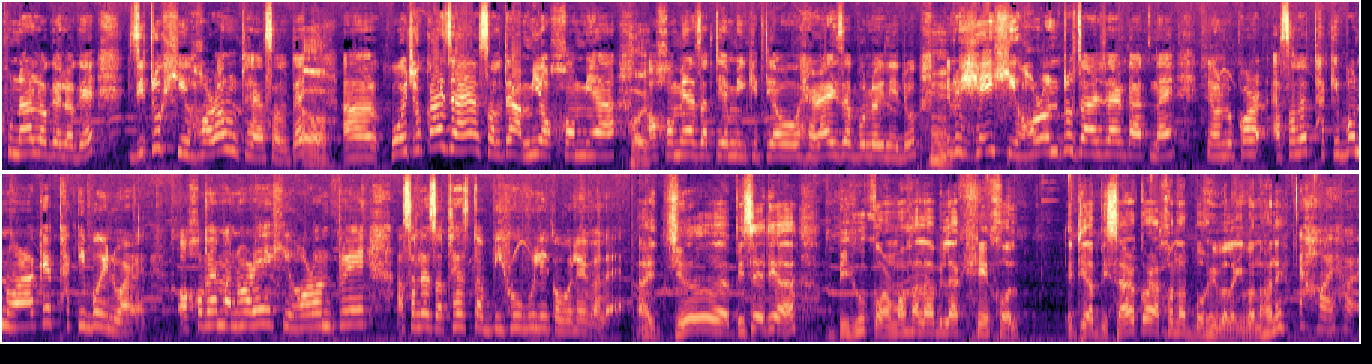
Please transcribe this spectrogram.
শুনাৰ লগে লগে যিটো শিহৰণ উঠে আচলতে কৈ থকাই যায় আচলতে আমি অসমীয়া অসমীয়া জাতি আমি কেতিয়াও হেৰাই যাবলৈ নিদিওঁ। কিন্তু সেই শিহৰণটো যাৰ যাৰ গাত নাই তেওঁলোকৰ আচলতে থাকিব নোৱাৰাকৈ থাকিবই নোৱাৰে। অসমীয়া মানুহৰ সেই শিহৰণটোৱেই আচলতে যথেষ্ট বিহু বুলি ক'বলৈ গ'লে। পিছে এতিয়া বিহু কৰ্মশালাবিলাক শেষ হ'ল। এতিয়া বিচাৰকৰ আসনত বহিব লাগিব নহয়নে? হয় হয়।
